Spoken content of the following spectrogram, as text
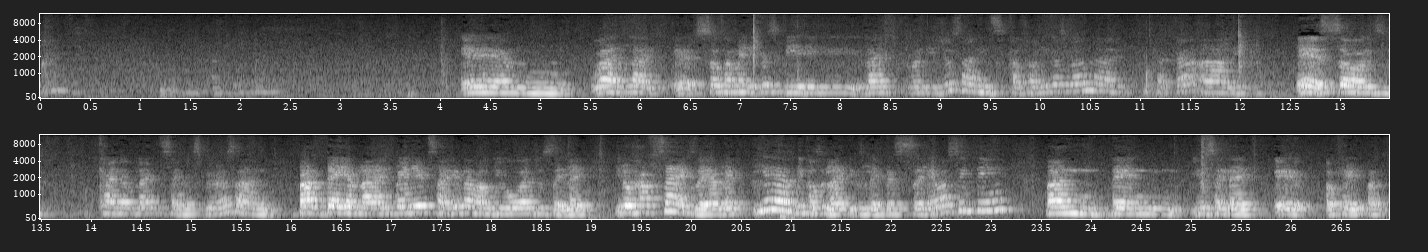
Um, well, like uh, South America is very like religious and it's Catholic as well, like and uh, so it's kind of like the same experience. And but they are like very excited about you and you say like you don't have sex. They are like yeah because like it's like the celibacy thing. But then you say like uh, okay, but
